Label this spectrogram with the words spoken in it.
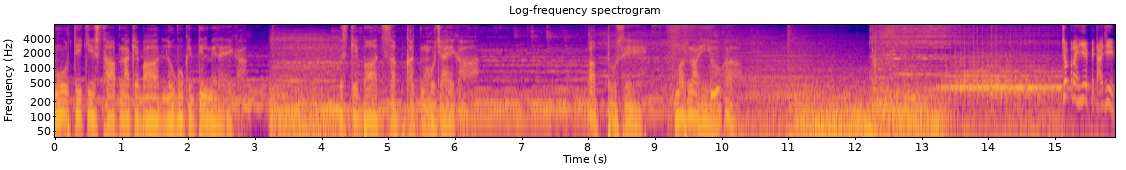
मूर्ति की स्थापना के बाद लोगों के दिल में रहेगा। उसके बाद सब खत्म हो जाएगा। अब तो उसे मरना ही होगा। चुप रहिए पिताजी।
